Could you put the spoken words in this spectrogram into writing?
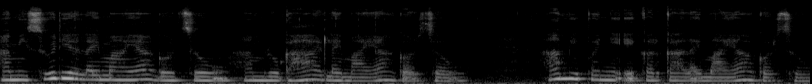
हामी सूर्यलाई माया गर्छौँ हाम्रो घारलाई माया गर्छौँ। हामी पनि एकअर्कालाई माया गर्छौँ।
